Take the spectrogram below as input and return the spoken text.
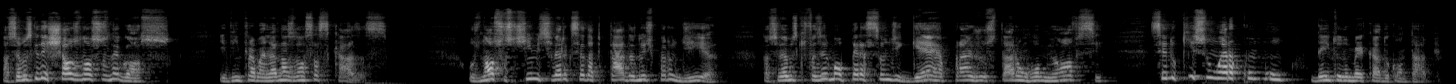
Nós temos que deixar os nossos negócios e vir trabalhar nas nossas casas. Os nossos times tiveram que se adaptar da noite para o dia. Nós tivemos que fazer uma operação de guerra para ajustar um home office, sendo que isso não era comum dentro do mercado contábil.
